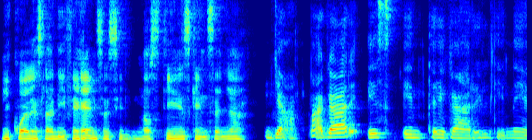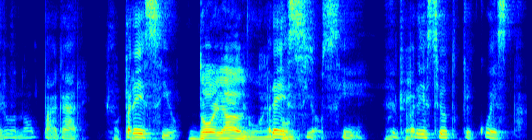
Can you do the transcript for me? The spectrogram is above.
¿Y cuál es la diferencia si nos tienes que enseñar? Ya, pagar es entregar el dinero, ¿no? Pagar. Ok. Precio. Doy algo, entonces. Precio, sí. el Ok. precio que cuesta.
